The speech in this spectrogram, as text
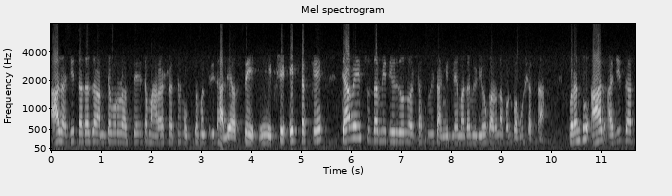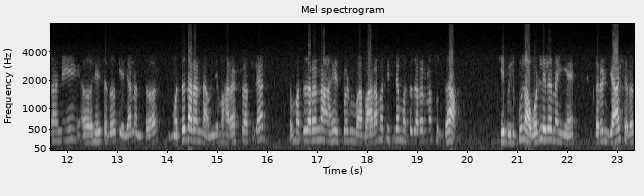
आज अजितदादा जर आमच्या बरोबर असते तर महाराष्ट्राचे मुख्यमंत्री झाले असते हे एकशे एक टक्के. त्यावेळेस सुद्धा मी दीड दोन वर्षापूर्वी सांगितले माझा व्हिडिओ काढून आपण बघू शकता. परंतु आज अजितदादाने हे सगळं केल्यानंतर मतदारांना म्हणजे महाराष्ट्रातल्या मतदारांना आहेच पण बारामतीतल्या मतदारांना सुद्धा हे बिलकुल आवडलेलं नाहीये. कारण ज्या शरद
